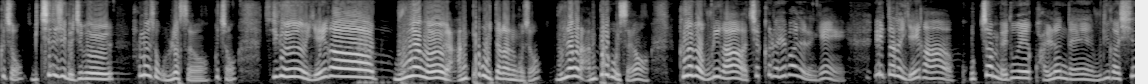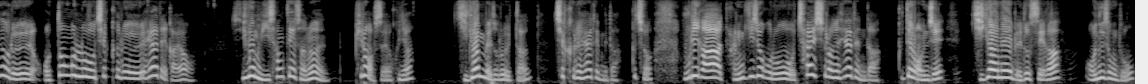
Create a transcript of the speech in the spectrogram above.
그쵸? 미친 듯이 매집을 하면서 올렸어요. 그쵸? 지금 얘가 물량을 안 빼고 있다라는 거죠. 물량을 안 빼고 있어요. 그러면 우리가 체크를 해봐야 되는 게 일단은 얘가 고점 매도에 관련된 우리가 신호를 어떤 걸로 체크를 해야 될까요? 지금 이 상태에서는 필요 없어요. 그냥 기간 매도로 일단 체크를 해야 됩니다. 그쵸? 우리가 단기적으로 차익 실현을 해야 된다. 그때는 언제? 기간의 매도세가 어느 정도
